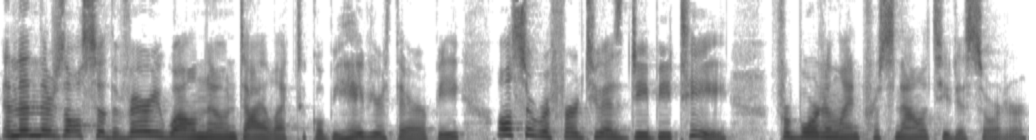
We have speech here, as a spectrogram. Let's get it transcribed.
And then there's also the very well known dialectical behavior therapy, also referred to as DBT, for borderline personality disorder.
